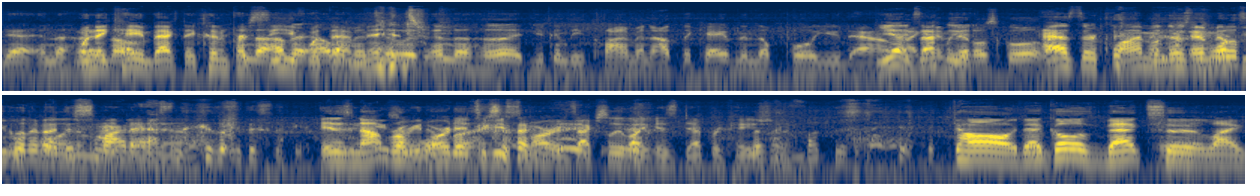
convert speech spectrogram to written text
Yeah, in the hood. When they no. came back, they couldn't And the perceive other what that element too meant. is in the hood, you can be climbing out the cave, and then they'll pull you down. Yeah, Like, exactly. In middle school, like, As they're climbing, there's more people school, they're like, pulling this them right smart back down. nigga, look at this nigga. It is not He's rewarded to be smart. It's actually like it's It's deprecation. like, fuck this. Oh, that goes back to Yeah. like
